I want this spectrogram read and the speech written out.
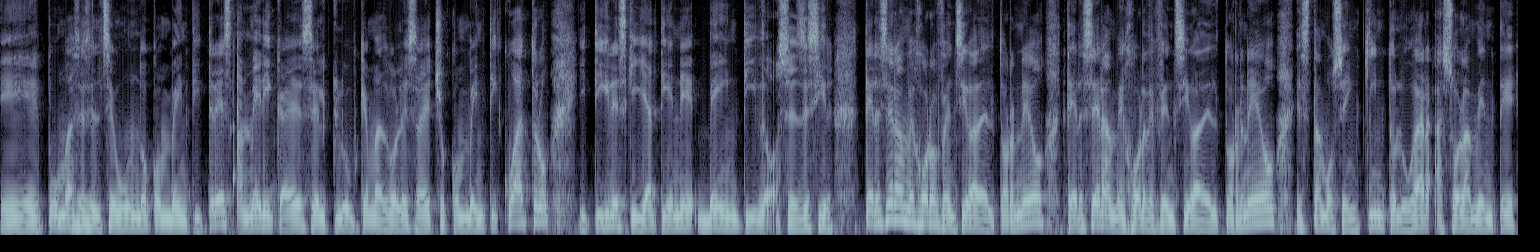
Eh, Pumas es el segundo con 23, América es el club que más goles ha hecho con 24 y Tigres que ya tiene 22. Es decir, tercera mejor ofensiva del torneo, tercera mejor defensiva del torneo. Estamos en quinto lugar a solamente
